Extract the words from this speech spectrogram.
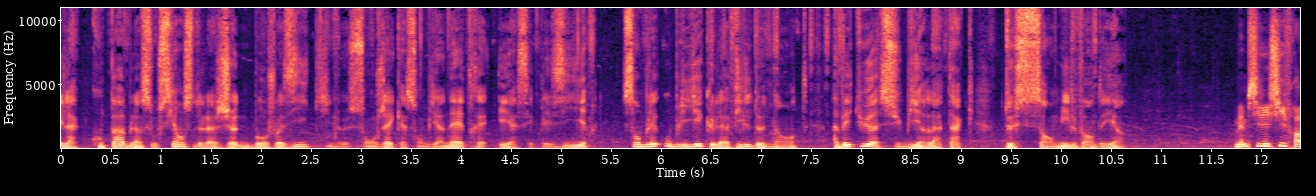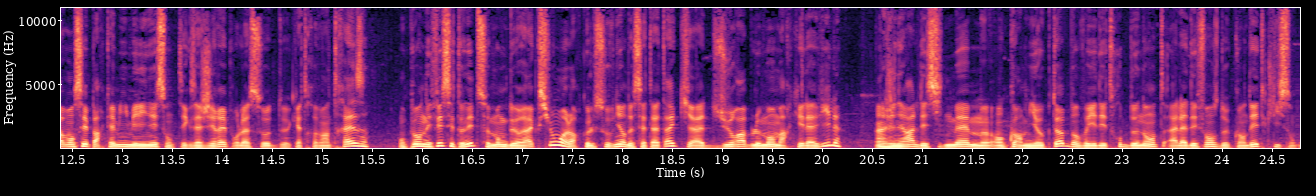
et la coupable insouciance de la jeune bourgeoisie qui ne songeait qu'à son bien-être et à ses plaisirs semblait oublier que la ville de Nantes avait eu à subir l'attaque de 100 000 Vendéens. Même si les chiffres avancés par Camille Méliné sont exagérés pour l'assaut de 93, on peut en effet s'étonner de ce manque de réaction alors que le souvenir de cette attaque a durablement marqué la ville. Un général décide même, encore mi-octobre, d'envoyer des troupes de Nantes à la défense de Candé et de Clisson.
